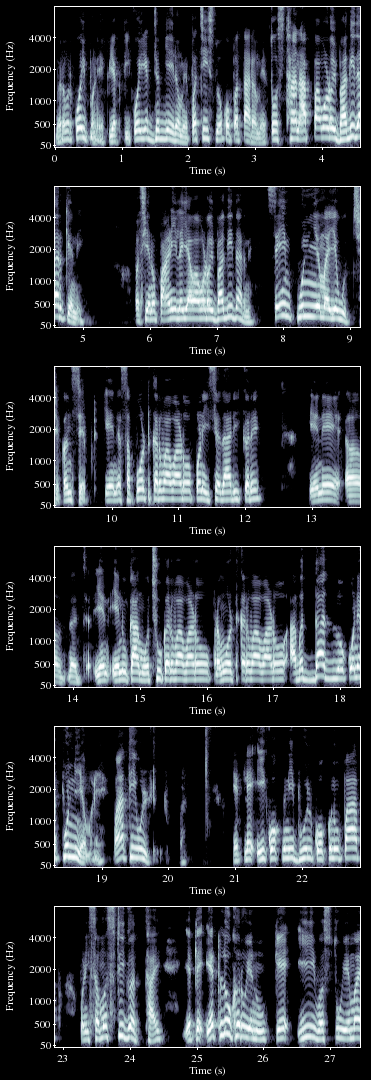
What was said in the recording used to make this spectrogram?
બરોબર? કોઈ પણ એક વ્યક્તિ, કોઈ એક જગ્યાએ રમે, પચીસ લોકો પત્તા રમે, તો સ્થાન આપવા વાળો ભાગીદાર કે નહીં? પછી એનો પાણી લઈ આવવા વાળો ભાગીદાર ને? સેમ પુણ્યમાં એવું જ છે કન્સેપ્ટ કે એને સપોર્ટ કરવા વાળો પણ હિસ્સેદારી કરે એને એનું કામ ઓછું કરવા વાળો પ્રમોટ કરવા વાળો આ બધા જ લોકોને પુણ્ય મળે. વાથી ઉલટું. એટલે એ કોકની ભૂલ, કોકનું પાપ, પણ એ સમષ્ટિગત થાય. એટલે એટલું ખરું એનું કે એ વસ્તુ એમાં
